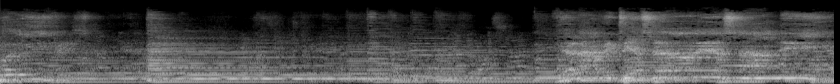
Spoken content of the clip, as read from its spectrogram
place. And our redemption is not near.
